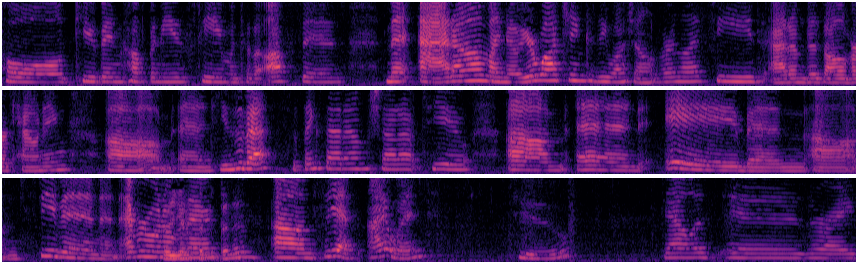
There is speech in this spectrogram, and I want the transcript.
whole Cuban companies team, went to the offices, met Adam. I know you're watching because you watch all of our live feeds. Adam does all of our counting, um, and he's the best. So thanks, Adam. Shout out to you. Um, and Abe and um, Steven and everyone So over there. put the bin in? Um, so yes, I went to Dallas is right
